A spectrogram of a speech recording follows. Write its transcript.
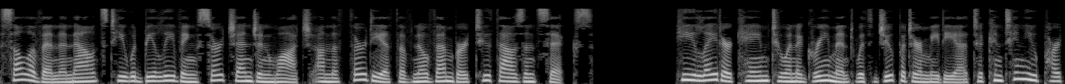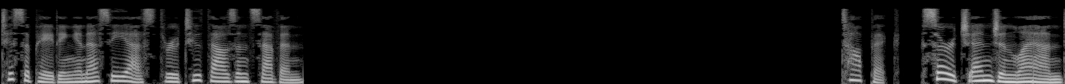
Sullivan announced he would be leaving Search Engine Watch on 30 November 2006. He later came to an agreement with Jupiter Media to continue participating in SES through 2007. Topic: Search Engine Land.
